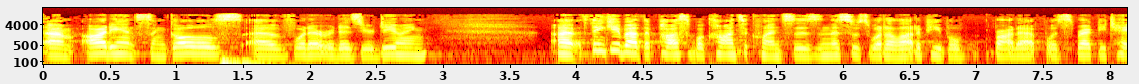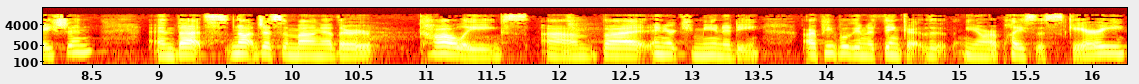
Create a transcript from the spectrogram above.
Um, audience and goals of whatever it is you're doing. Uh, thinking about the possible consequences, and this was what a lot of people brought up, was reputation. And that's not just among other colleagues, um, but in your community. Are people going to think you know our place is scary?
